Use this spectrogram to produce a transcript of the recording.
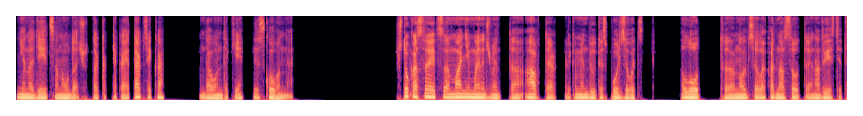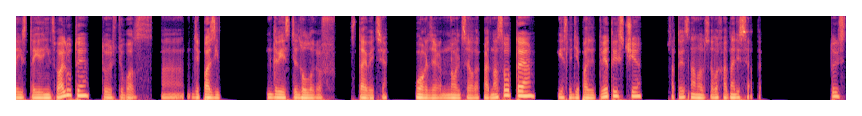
Не надеяться на удачу, так как такая тактика довольно-таки рискованная. Что касается money management, автор рекомендует использовать лот 0,1 на 200-300 единиц валюты, то есть у вас э, депозит 200 долларов, ставите ордер 0,1, если депозит 2000, соответственно 0,1 то есть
